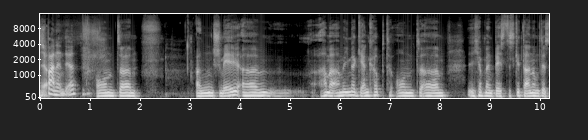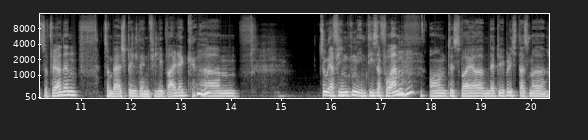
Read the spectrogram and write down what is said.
Spannend, ja. ja. Und ähm, an Schmäh äh, haben, wir, haben wir immer gern gehabt und äh, ich habe mein Bestes getan, um das zu fördern. Zum Beispiel den Philipp Waldeck. Mhm. Ähm, zu erfinden in dieser Form. Mhm. Und es war ja nicht üblich, dass man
